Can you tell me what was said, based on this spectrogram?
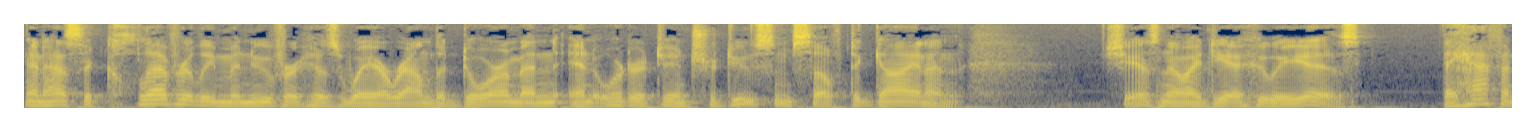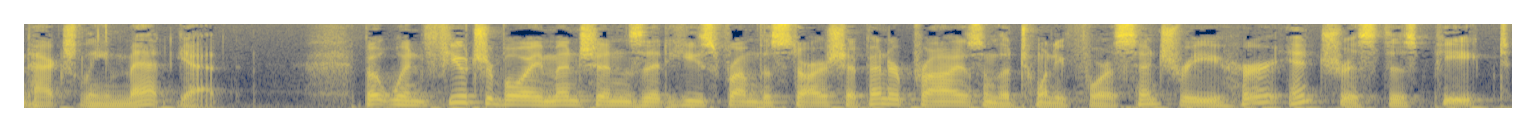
and has to cleverly maneuver his way around the doorman in order to introduce himself to Guinan. She has no idea who he is. They haven't actually met yet. But when Future Boy mentions that he's from the Starship Enterprise in the 24th century, her interest is piqued.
